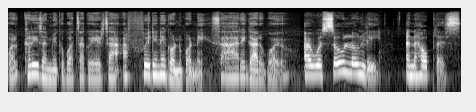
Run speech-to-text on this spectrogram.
भर्खरै जन्मेको बच्चाको हेरचाह आफैले नै गर्नुपर्ने साह्रै गाह्रो भयो I was so lonely and helpless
